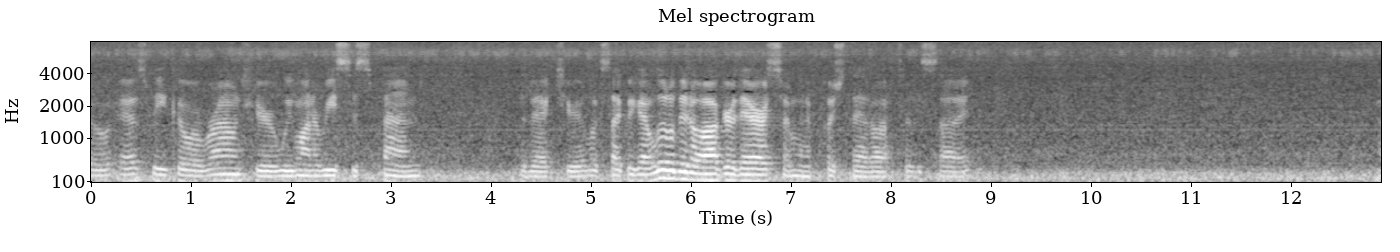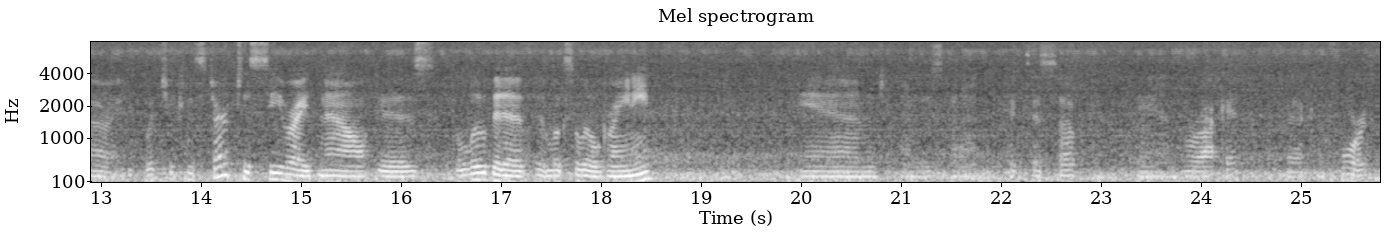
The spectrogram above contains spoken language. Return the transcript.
So as we go around here, we want to resuspend the bacteria. It looks like we got a little bit of agar there, so I'm going to push that off to the side. Alright, what you can start to see right now is a little bit of, it looks a little grainy. And I'm just going to pick this up and rock it back and forth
